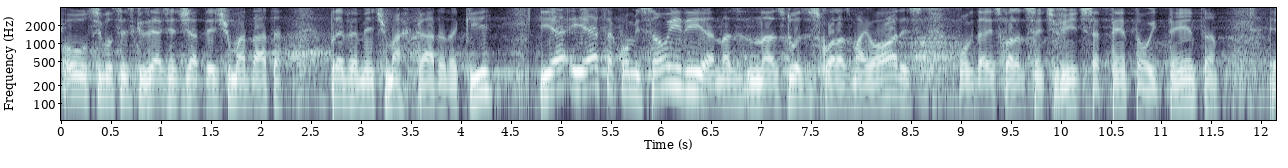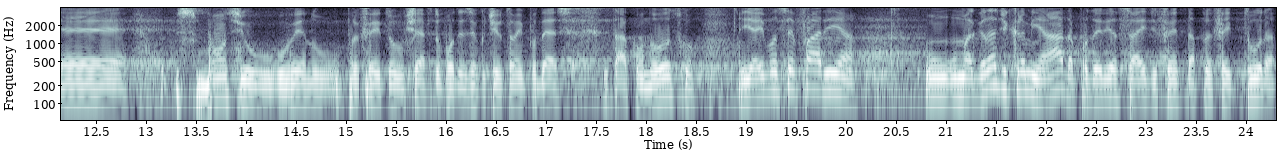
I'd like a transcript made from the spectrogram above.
ou se vocês quiserem, a gente já deixa uma data previamente marcada daqui. E, é, e essa comissão iria nas, nas, duas escolas maiores, convidar a escola do 120, 70, 80. É, bom se o governo, o prefeito, o chefe do Poder Executivo também pudesse estar conosco. E aí você faria um, uma grande caminhada poderia sair de frente da prefeitura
